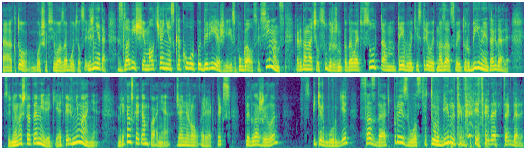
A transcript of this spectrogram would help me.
А, кто больше всего озаботился? Вернее так, зловещее молчание, с какого побережья испугался Siemens, когда начал судорожно подавать в суд, там, требовать, истребовать назад свои турбины и так далее. Соединенные Штаты Америки. А теперь внимание. Американская компания General Electric предложила в Петербурге создать производство турбин и так далее, и так далее, и так далее.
